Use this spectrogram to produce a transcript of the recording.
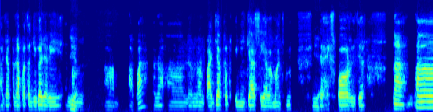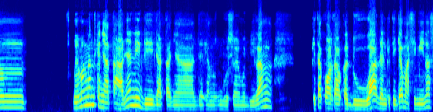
ada pendapatan juga dari Iya. non eh, apa eh, dan non pajak seperti migas segala macam Iya. ya, ekspor gitu ya. Nah, em, memang kan kenyataannya nih di datanya yang Bu Sulaiman bilang kita kuartal kedua dan ketiga masih minus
